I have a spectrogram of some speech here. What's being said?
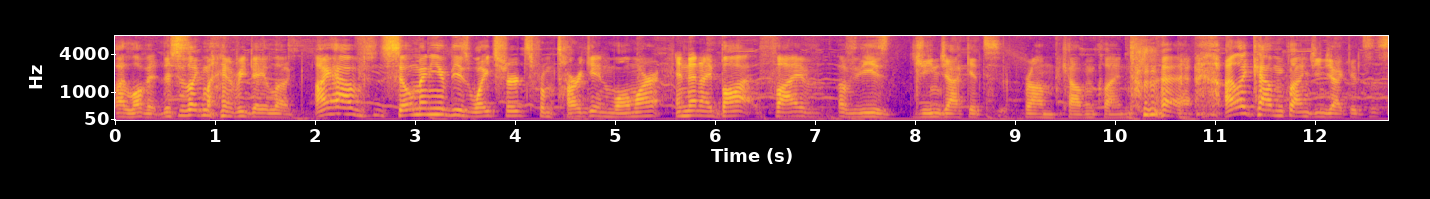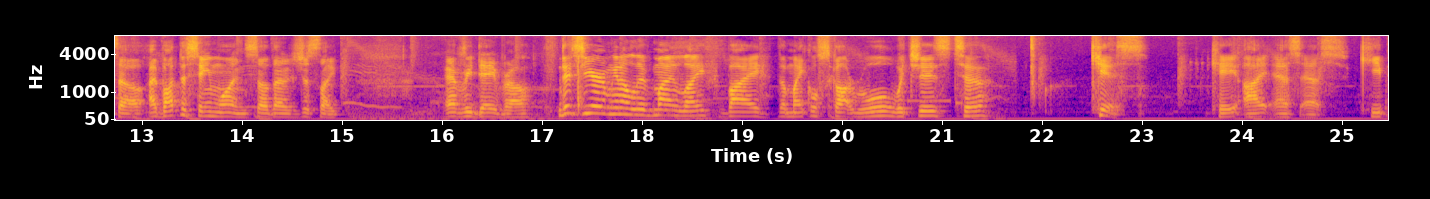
I love it. This is like my everyday look. I have so many of these white shirts from Target and Walmart and then I bought five of these jean jackets from Calvin Klein. I like Calvin Klein jean jackets so I bought the same one so that it's just like every day, bro. This year, I'm gonna live my life by the Michael Scott rule, which is to kiss. K-I-S-S. Keep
